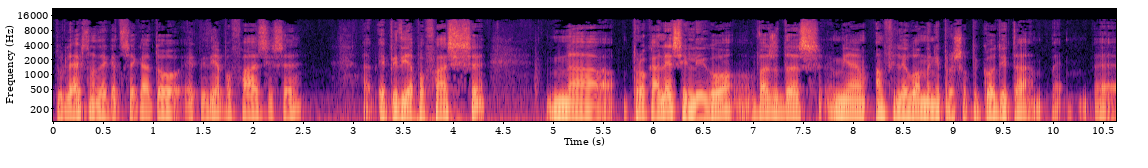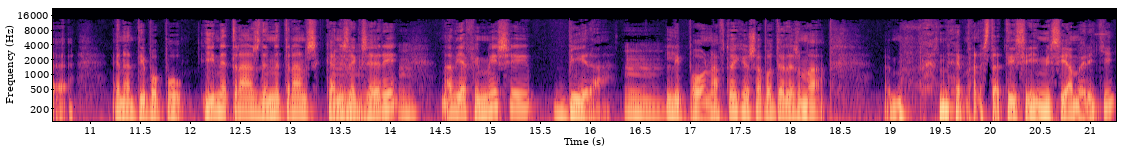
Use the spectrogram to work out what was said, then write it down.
τουλάχιστον 10% επειδή αποφάσισε, α, επειδή αποφάσισε να προκαλέσει λίγο βάζοντας μια αμφιλεγόμενη προσωπικότητα ε, ε, έναν τύπο που είναι τρανς, δεν είναι τρανς, κανείς δεν ξέρει μμ. να διαφημίσει μπύρα. Μμ. Λοιπόν, αυτό έχει ως αποτέλεσμα ε, να επαναστατήσει η μισή Αμερική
